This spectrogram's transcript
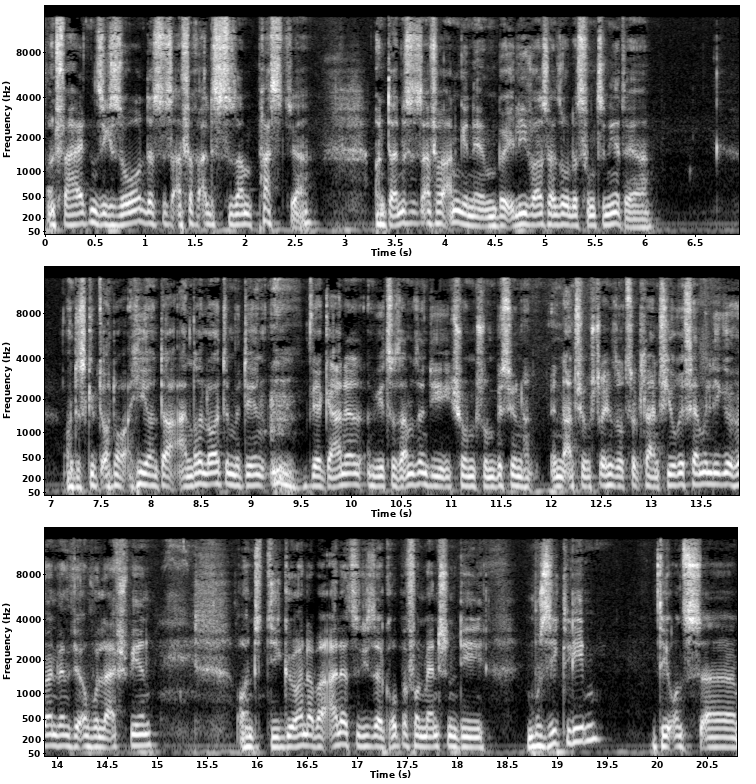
und verhalten sich so, dass es einfach alles zusammen passt, ja. Und dann ist es einfach angenehm. Bei Eli war es halt so, das funktionierte ja. Und es gibt auch noch hier und da andere Leute, mit denen wir gerne wir zusammen sind, die schon schon ein bisschen in Anführungsstrichen so zur kleinen Fury Family gehören, wenn wir irgendwo live spielen. Und die gehören aber alle zu dieser Gruppe von Menschen, die Musik lieben, die uns äh,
